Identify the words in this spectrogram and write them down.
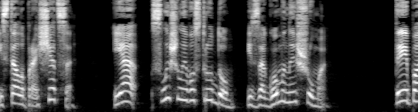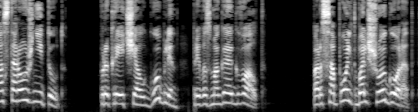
и стала прощаться, я слышала его с трудом из-за гомона и шума. «Ты поосторожней тут!» — прокричал гоблин, превозмогая гвалт. «Парсапольт — большой город.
